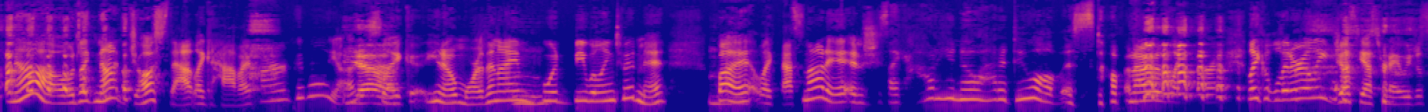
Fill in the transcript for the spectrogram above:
no like not just that like have i fired people yes Yeah. like you know more than i Mhm. would be willing to admit Mhm. but like that's not it and she's like how do you know how to do all this stuff and i was like "Gra- like literally just yesterday we just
